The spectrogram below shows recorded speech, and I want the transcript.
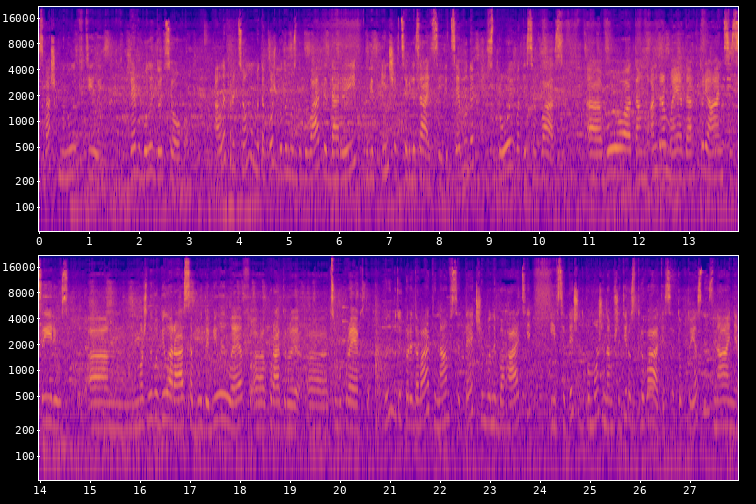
з ваших минулих втілень, де ви були до цього. Але при цьому ми також будемо здобувати дари від інших цивілізацій, і це буде встроюватися в вас. А, бо там Андромеда, Арктуріанці, Сиріус, можливо, біла раса буде, білий лев, куратори цього проєкту. Вони будуть передавати нам все те, чим вони багаті, і все те, що допоможе нам в житті розкриватися, тобто яснознання,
